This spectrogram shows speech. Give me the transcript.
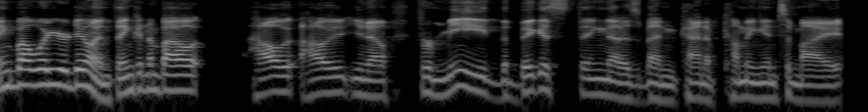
Think about what you're doing, thinking about how how you know for me the biggest thing that has been kind of coming into my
